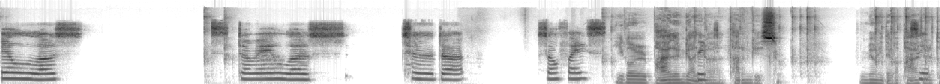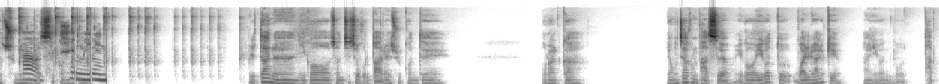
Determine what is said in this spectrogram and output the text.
lose trailers to the surface. 이걸 봐야 되는 게 아니라 다른 게 있어. 분명히 내가 봐야 될 더 중요한 게 있을 겁니다. 일단은 이거 전체적으로 말해 줄 건데 뭐랄까 영작은 봤어요. 이거 이것도 완료할게요. 아 이건 뭐 답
